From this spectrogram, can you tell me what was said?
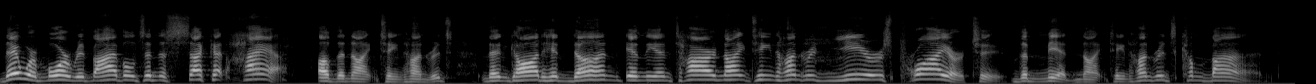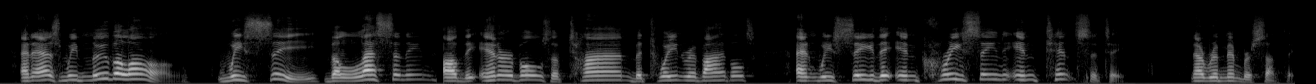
There were more revivals in the second half of the 1900s than God had done in the entire 1900 years prior to the mid 1900s combined. And as we move along, we see the lessening of the intervals of time between revivals, and we see the increasing intensity. Now, remember something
